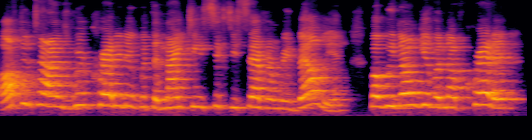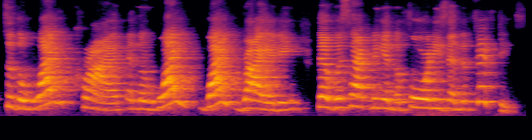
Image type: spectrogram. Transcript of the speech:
oftentimes we're credited with the 1967 rebellion, but we don't give enough credit to the white crime and the white white rioting that was happening in the 40s and the 50s.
